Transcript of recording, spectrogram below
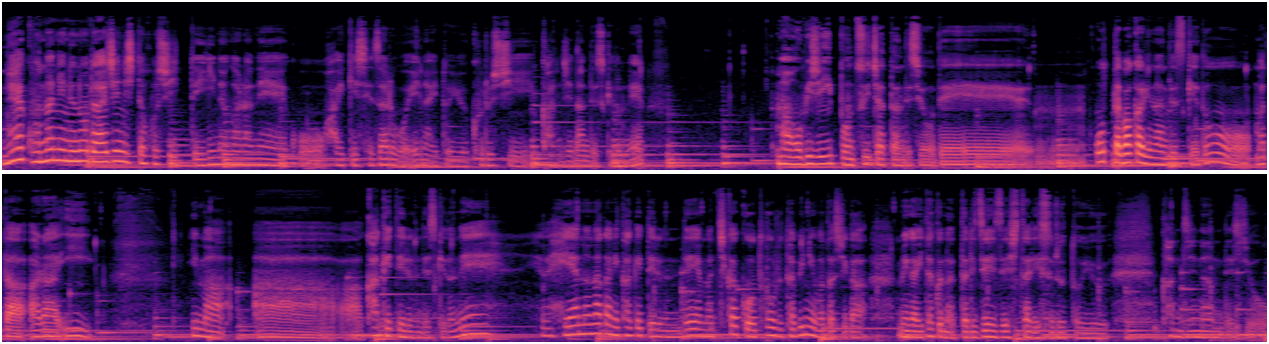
ね、こんなに布大事にしてほしいって言いながらねこう廃棄せざるを得ないという苦しい感じなんですけどね。まあ帯地1本ついちゃったんですよ。で、うん、折ったばかりなんですけどまた洗い今あかけてるんですけどね。部屋の中にかけてるんで、まあ、近くを通るたびに私が目が痛くなったりゼーゼーしたりするという感じなんですよ。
